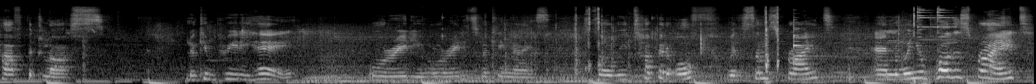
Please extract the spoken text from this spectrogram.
half the glass. Looking pretty, hey? Already, already it's looking nice. So we top it off with some Sprite. And when you pour the Sprite,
